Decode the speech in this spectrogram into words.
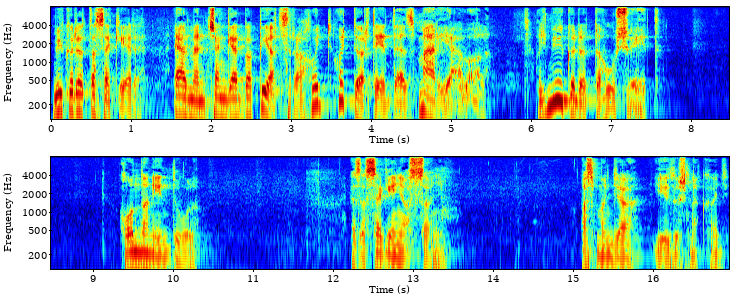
működött a szekér, elment csengerbe a piacra. Hogy, hogy történt ez Máriával? Hogy működött a húsvét. Honnan indul? Ez a szegény asszony. Azt mondja Jézusnak, hogy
